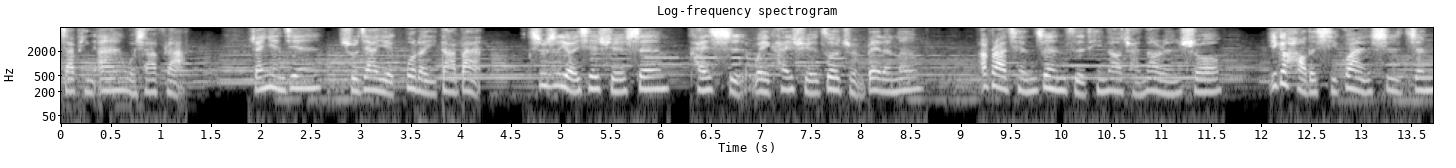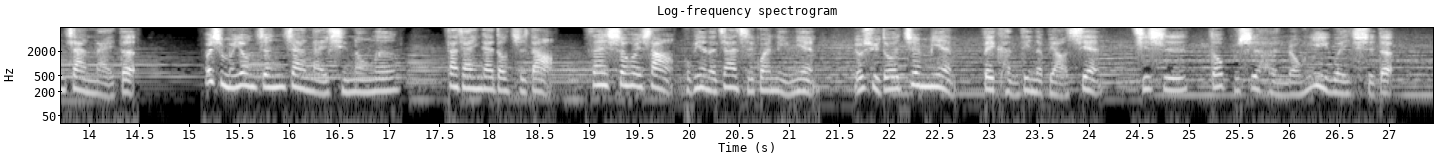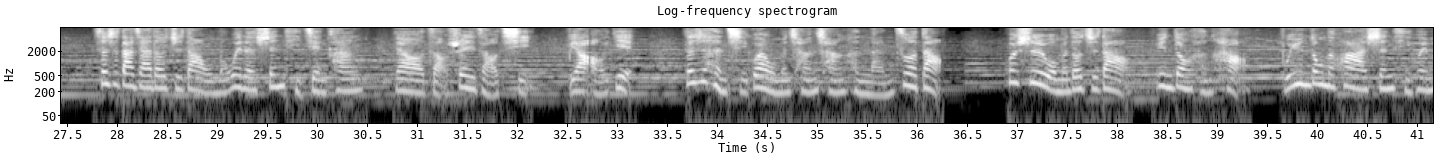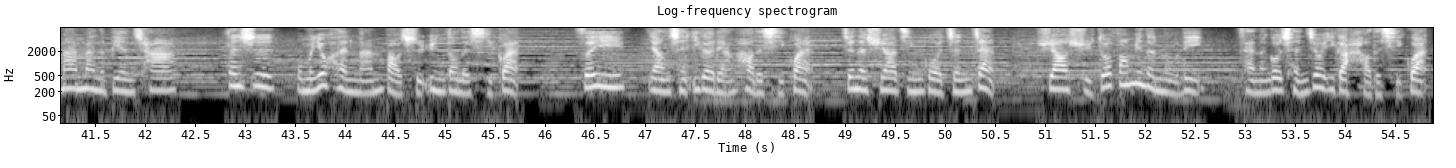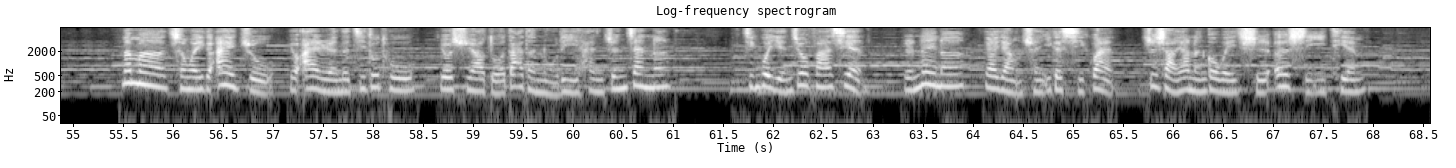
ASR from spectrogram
家平安，我是阿弗拉。转眼间，暑假也过了一大半，是不是有一些学生开始为开学做准备了呢？阿弗拉前阵子听到传道人说，一个好的习惯是征战来的。为什么用征战来形容呢？大家应该都知道，在社会上普遍的价值观里面，有许多正面被肯定的表现，其实都不是很容易维持的。像是大家都知道，我们为了身体健康，要早睡早起，不要熬夜。但是很奇怪，我们常常很难做到。或是我们都知道，运动很好，不运动的话，身体会慢慢的变差。但是我们又很难保持运动的习惯。所以养成一个良好的习惯，真的需要经过征战，需要许多方面的努力，才能够成就一个好的习惯。那么，成为一个爱主又爱人的基督徒，又需要多大的努力和征战呢？经过研究发现，人类呢要养成一个习惯，至少要能够维持二十一天。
